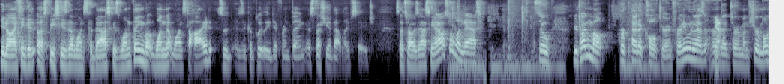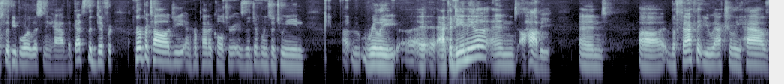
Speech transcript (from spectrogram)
you know, I think a, a species that wants to bask is one thing, but one that wants to hide is a, is a completely different thing, especially at that life stage. So that's what I was asking. I also wanted to ask. So you're talking about herpetoculture, and for anyone who hasn't heard Yeah. that term, I'm sure most of the people who are listening have, but that's the different. Herpetology and herpetoculture is the difference between uh, really uh, academia and a hobby, and uh, the fact that you actually have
